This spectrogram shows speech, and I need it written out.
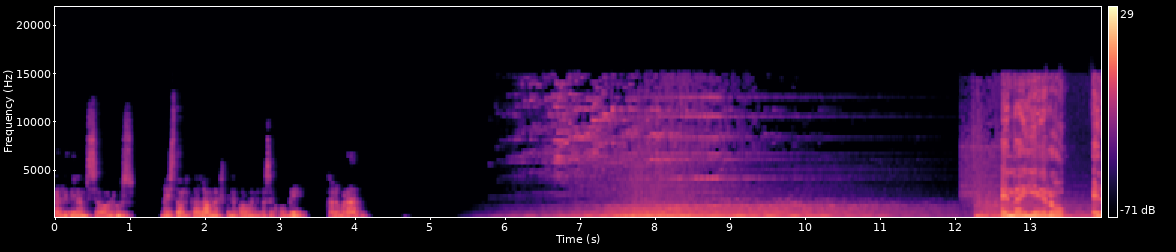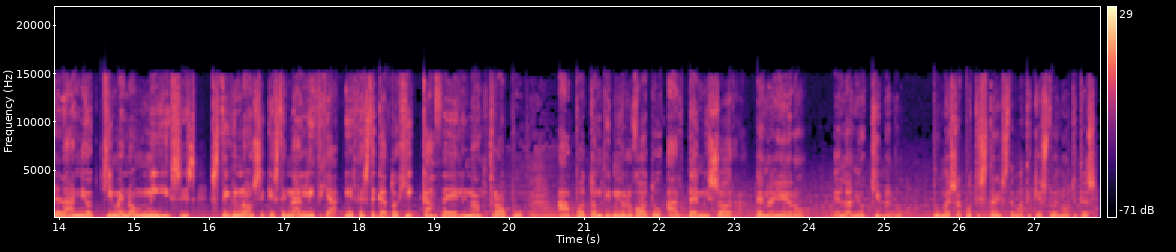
Καλή δύναμη σε όλους. Να είστε όλοι καλά μέχρι την επόμενη μας εκπομπή. Καλό βράδυ. Ένα ιερό ελάνιο κείμενο μοίησης στη γνώση και στην αλήθεια ήρθε στην κατοχή κάθε Έλληνα ανθρώπου από τον δημιουργό του Αρτέμι Σόρα. Ένα ιερό ελάνιο κείμενο που μέσα από τις τρεις θεματικές του ενότητες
